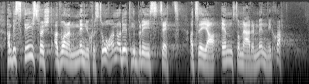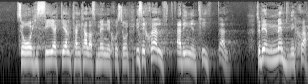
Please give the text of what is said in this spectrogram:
Han beskrivs först att vara en människoson och det är ett hebreiskt sätt att säga en som är en människa. Så Hesekiel kan kallas människoson. I sig självt är det ingen titel. Så det är en människa.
